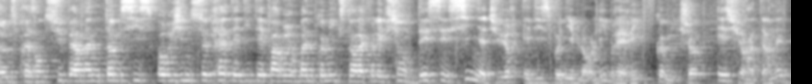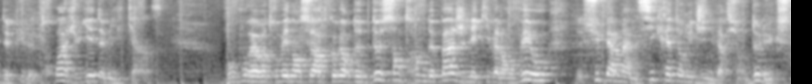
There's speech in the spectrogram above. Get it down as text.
Jones présente Superman tome 6 Origine secrète édité par Urban Comics dans la collection DC Signature et disponible en librairie, comic shop et sur internet depuis le 3 juillet 2015. Vous pourrez retrouver dans ce hardcover de 232 pages l'équivalent VO de Superman Secret Origin version Deluxe,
